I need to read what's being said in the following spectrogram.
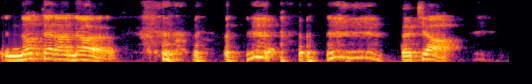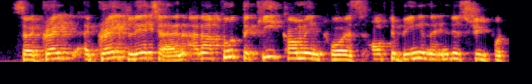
Not that I know but yeah. So great, a great letter. And, and I thought the key comment was after being in the industry for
